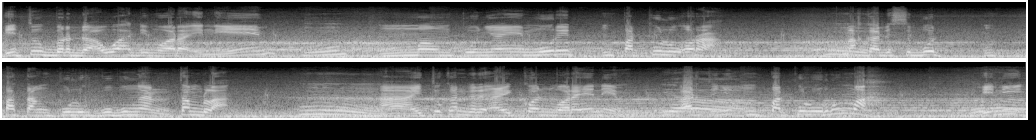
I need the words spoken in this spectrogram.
itu berdakwah di Muara Inim Hmm. mempunyai murid 40 orang. Maka disebut 40 bubungan temblang. Hmm. Nah, itu kan dari ikon Muara Enim. Ya. Artinya 40 rumah. Ini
